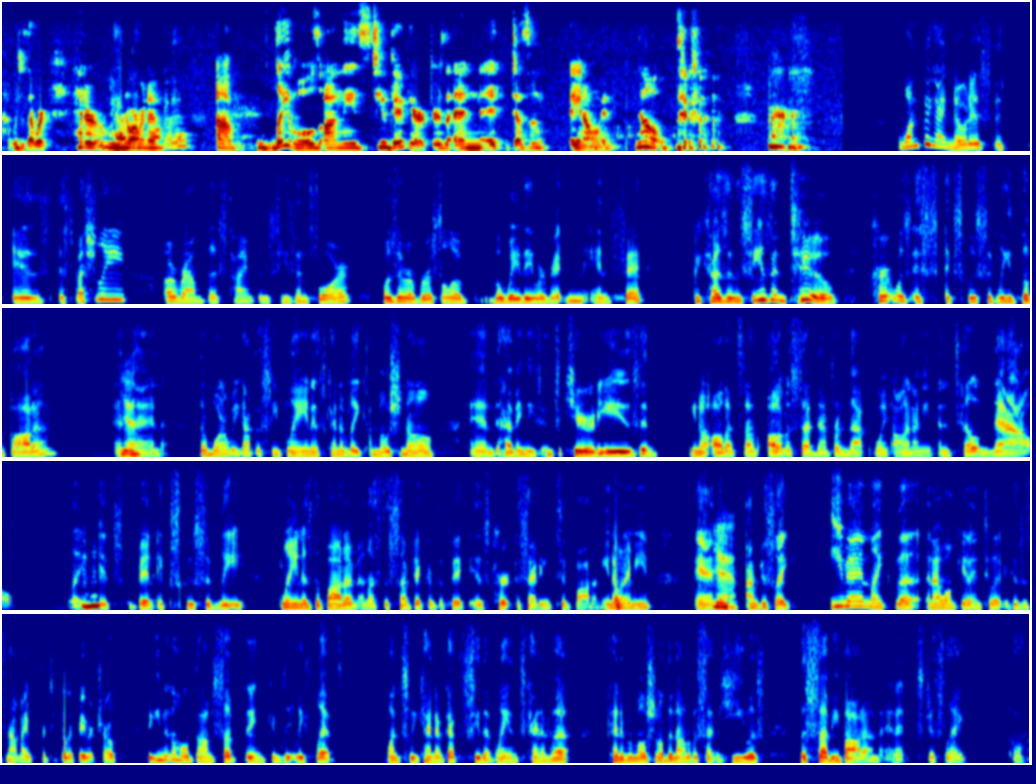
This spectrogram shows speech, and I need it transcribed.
what is that word? Heteronormative Heteronormative. uh, labels on these two gay characters, and it doesn't. You know, it, no. One thing I noticed is, is especially around this time through season four was a reversal of the way they were written in fic because in season two Kurt was ex- exclusively the bottom and Yeah. then the more we got to see Blaine as kind of like emotional and having these insecurities and you know all that stuff all of a sudden and from that point on I mean until now like Mhm. it's been exclusively Blaine is the bottom unless the subject of the fic is Kurt deciding to bottom. You know what I mean? And Yeah. I'm just like, even like the, and I won't get into it because it's not my particular favorite trope, but even the whole Dom sub thing completely flipped once we kind of got to see that Blaine's kind of a, kind of emotional. Then all of a sudden he was the subby bottom, and it's just like, ugh,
